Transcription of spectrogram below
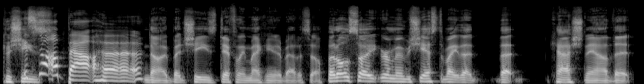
Because she's It's not about her. no, but she's definitely making it about herself. But also remember she has to make that that cash now that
